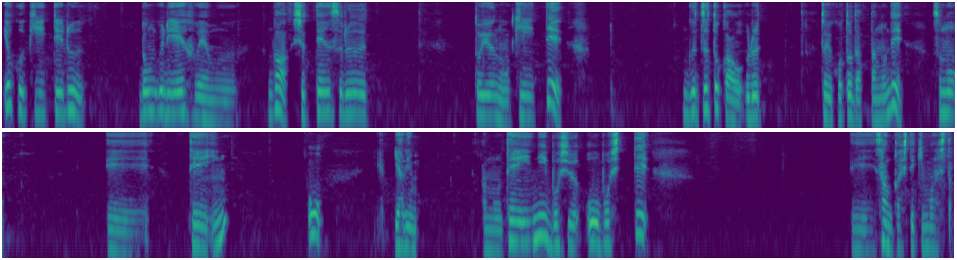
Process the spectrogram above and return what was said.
よく聞いてるどんぐり FM が出展するというのを聞いて、グッズとかを売るということだったので、その、えー、店員をやり、あの、店員に募集、応募して、えー参加してきました。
